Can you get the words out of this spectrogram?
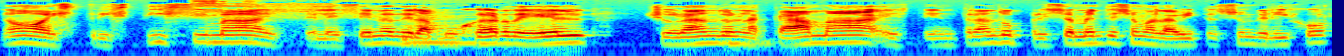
No, es tristísima, este, la escena de la Mm. mujer de él llorando en la cama, este, entrando, precisamente se llama La habitación del hijo,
